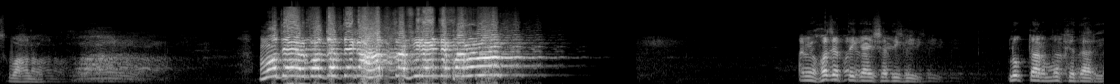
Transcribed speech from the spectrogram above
সুবহানাল্লাহ। মদের বদল থেকে হাতটা ফিরাইতে পারো না? আমি হজের থেকে এসে দেখি লোকটার মুখে দাঁড়ি,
